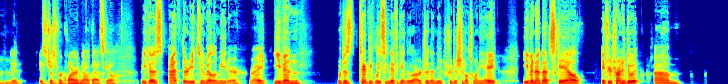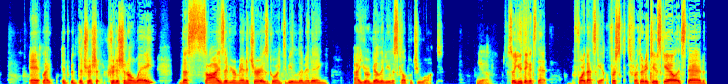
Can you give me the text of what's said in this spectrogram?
Mhm. it it's just required now at that scale. because at 32 millimeter, right, even which is technically significantly larger than the traditional 28, even at that scale, if you're trying to do it, um, it like it, with the tr- traditional way, the size of your miniature is going to be limiting uh, your ability to sculpt what you want. Yeah. So you think it's dead for that scale? For for 32 scale, it's dead.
